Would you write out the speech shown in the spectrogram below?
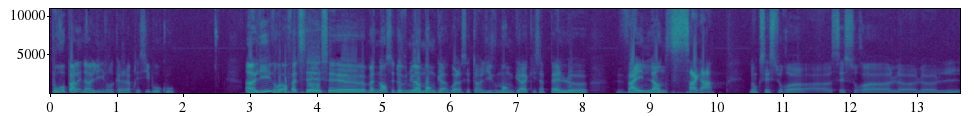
Pour vous parler d'un livre que j'apprécie beaucoup. Un livre, en fait, c'est euh, maintenant c'est devenu un manga. Voilà, c'est un livre manga qui s'appelle euh, Saga. Donc c'est sur, euh, c'est sur euh, le- le- le-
